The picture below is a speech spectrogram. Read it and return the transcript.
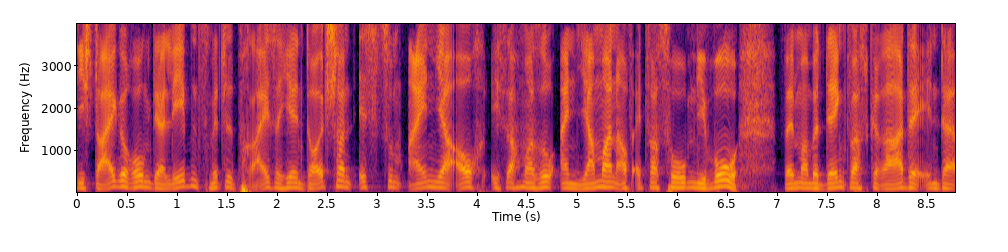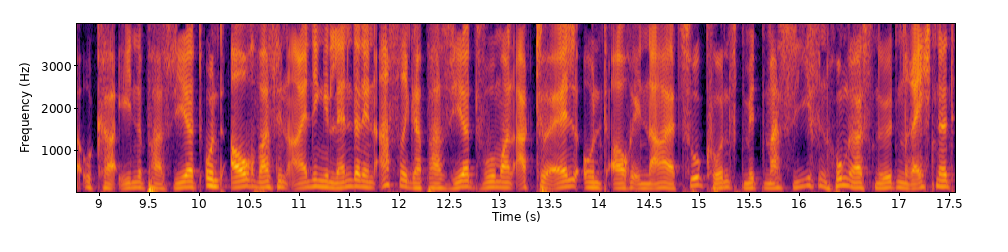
die Steigerung der Lebensmittelpreise Preise hier in Deutschland ist zum einen ja auch, ich sag mal so, ein Jammern auf etwas hohem Niveau, wenn man bedenkt, was gerade in der Ukraine passiert und auch was in einigen Ländern in Afrika passiert, wo man aktuell und auch in naher Zukunft mit massiven Hungersnöten rechnet,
